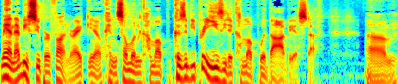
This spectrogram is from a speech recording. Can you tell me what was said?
man, that'd be super fun, right? You know, can someone come up because it'd be pretty easy to come up with the obvious stuff. Um,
